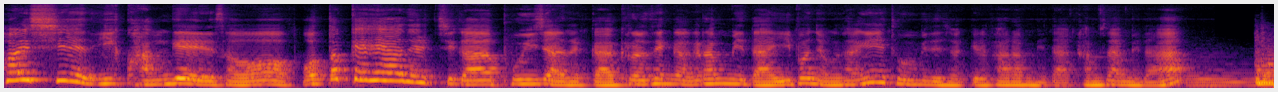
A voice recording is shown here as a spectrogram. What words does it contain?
훨씬 이 관계에서 어떻게 해야 될지가 보이지 않을까 그런 생각을 합니다. 이번 영상이 도움이 되셨길 바랍니다. 감사합니다.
